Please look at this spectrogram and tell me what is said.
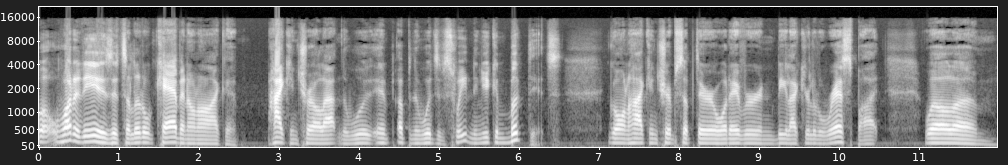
well, what it is, it's a little cabin on like a hiking trail out in the wood up in the woods of Sweden, and you can book this go on hiking trips up there or whatever and be like your little rest spot. Well, um,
